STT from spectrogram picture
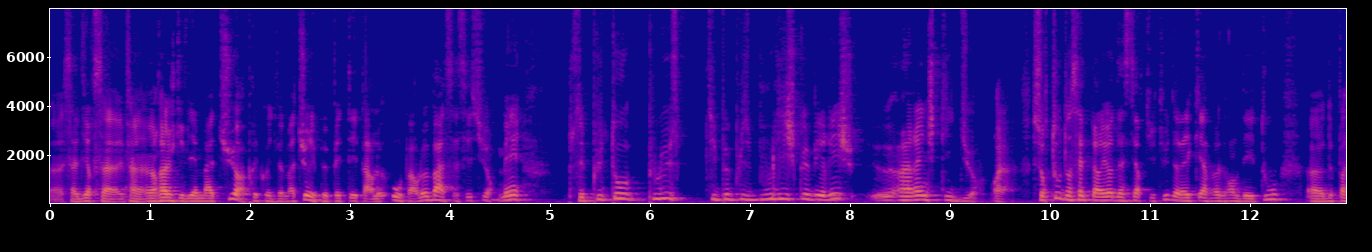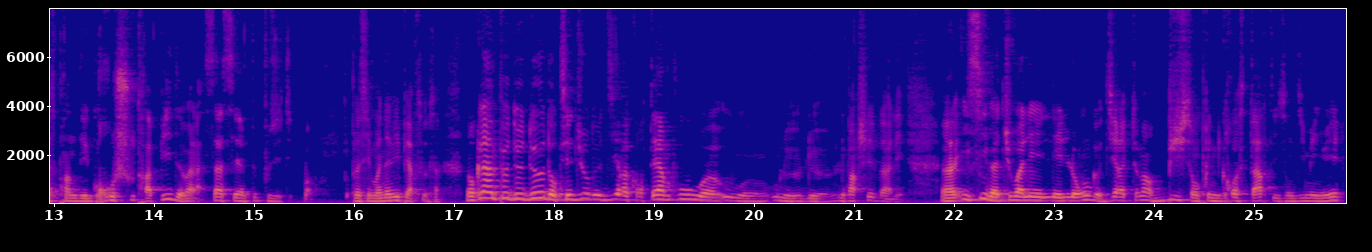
euh, c'est-à-dire, enfin, un range devient mature. Après, quand il devient mature, il peut péter par le haut, par le bas, ça c'est sûr. Mais c'est plutôt plus, petit peu plus bullish que bearish, euh, un range qui dure. Voilà. Surtout dans cette période d'incertitude avec Evergrande et tout, de ne pas se prendre des gros shoots rapides. Voilà, ça c'est un peu positif. C'est mon avis perso, ça. Donc là, un peu de deux, donc c'est dur de dire à court terme où, euh, où, le, le, marché va aller. Euh, ici, bah, tu vois les, les, longues directement. Ils ont pris une grosse start, ils ont diminué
